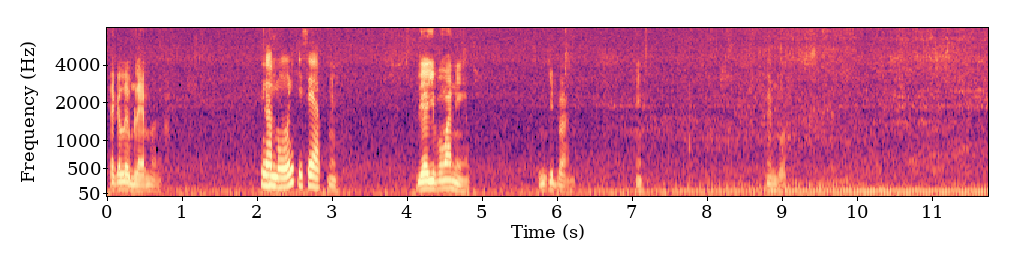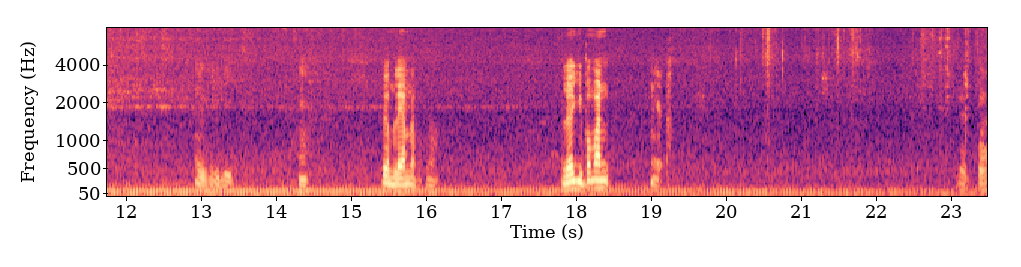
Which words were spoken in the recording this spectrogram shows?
แต่ก็เริ่มแหลมแล้วนี่ละหมองมันกี่แสบเหลืออยู่ประมาณนี้ครับ ผมคิดว่านี่เงินบดเอออีหลีนี่เริ่มแหลมแล้วครับพี่น้อง เหลืออยู่ประมาณเนี่ยเหลือกว่า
